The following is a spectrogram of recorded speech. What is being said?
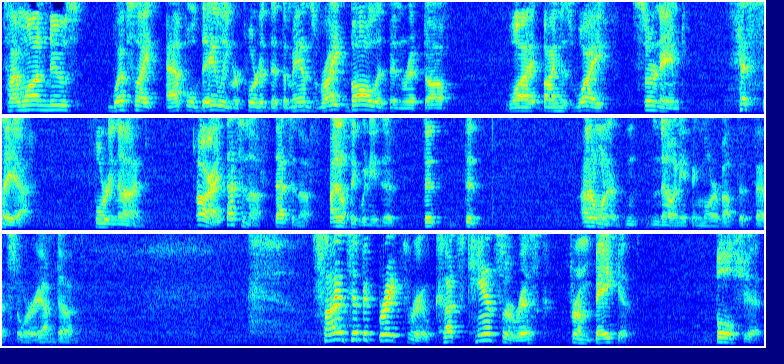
Taiwan news website Apple Daily reported that the man's right ball had been ripped off by his wife, surnamed Hesaya, 49. All right, that's enough. That's enough. I don't think we need to. The the. I don't want to know anything more about the, that story. I'm done. Scientific breakthrough cuts cancer risk from bacon. Bullshit.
